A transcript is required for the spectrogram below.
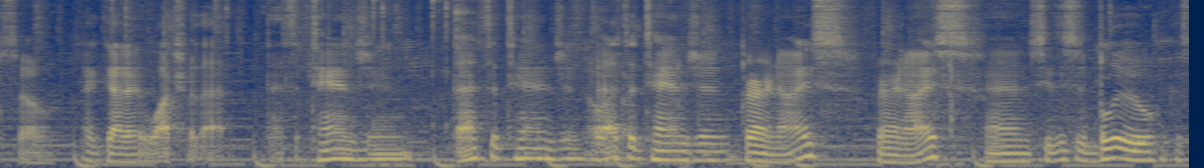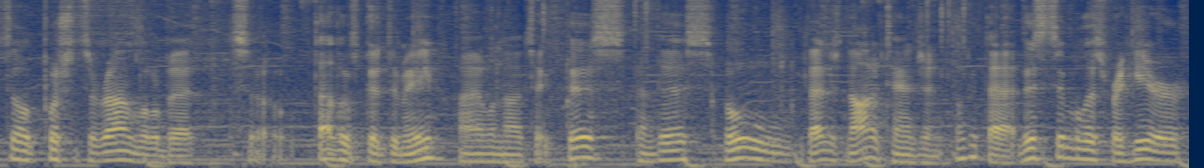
So I gotta watch for that. That's a tangent. That's a tangent. Oh, that's a tangent. Very nice. Very nice. And see, this is blue. It still pushes around a little bit. So that looks good to me. I will now take this and this. Oh, that is not a tangent. Look at that. This symbol is for here,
